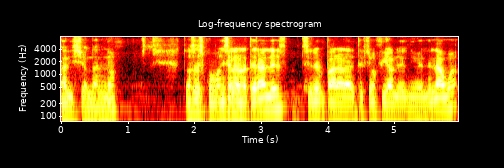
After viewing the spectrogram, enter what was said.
adicional, ¿no? Entonces, como dicen las laterales, sirven para la detección fiable del nivel del agua,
